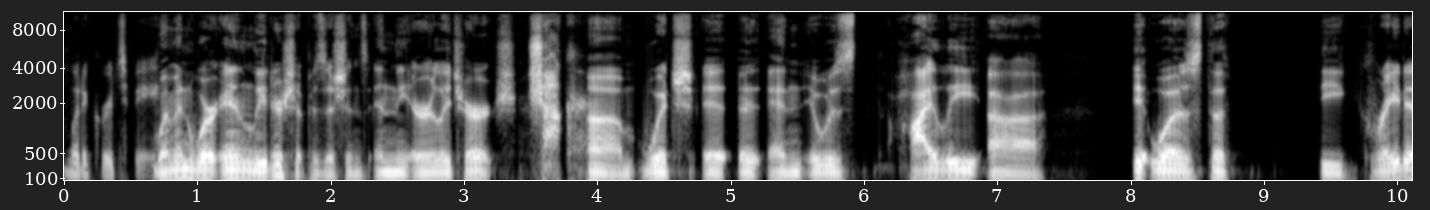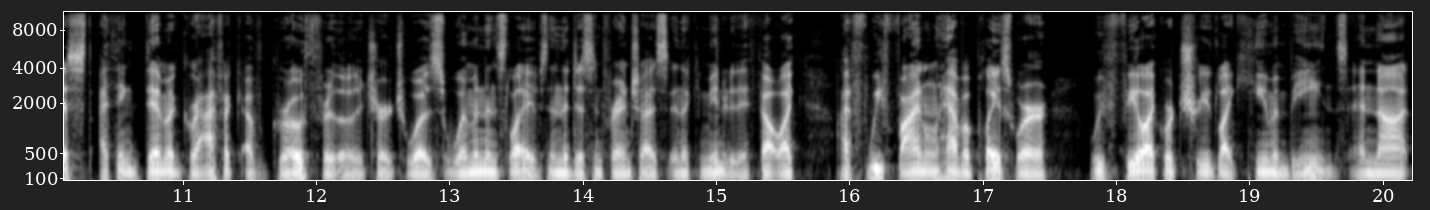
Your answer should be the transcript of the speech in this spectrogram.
what it grew to be. Women were in leadership positions in the early church, Shocker. um, which it, it, and it was highly, uh, it was the the greatest, I think, demographic of growth for the early church was women and slaves and the disenfranchised in the community. They felt like if we finally have a place where we feel like we're treated like human beings and not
